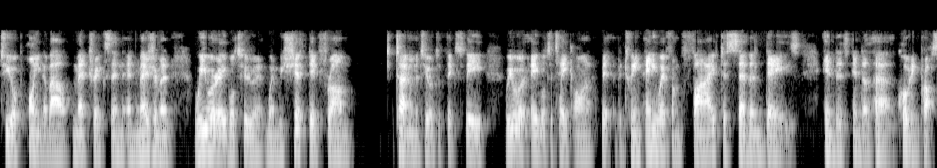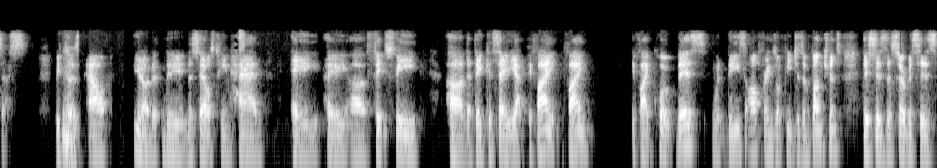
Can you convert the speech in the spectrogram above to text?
to your point about metrics and, and measurement, we were able to, when we shifted from time and material to fixed fee, we were able to take on between anywhere from five to seven days in the in the uh, quoting process, because now you know the, the the sales team had a a uh, fixed fee uh, that they could say, yeah, if I if I if I quote this with these offerings or features and functions, this is the services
